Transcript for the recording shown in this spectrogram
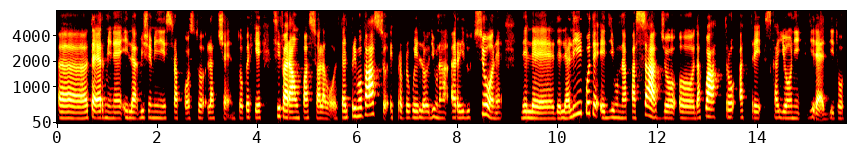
ehm, termine il vice ministro ha posto l'accento, perché si farà un passo alla volta. Il primo passo è proprio quello di una riduzione delle delle aliquote e di un passaggio, uhm, da 4 a 3 scaglioni di reddito.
